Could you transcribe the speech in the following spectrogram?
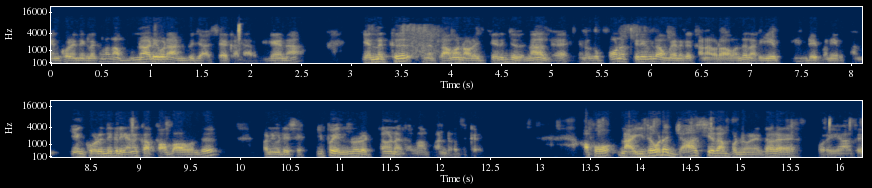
என் குழந்தைங்களுக்குலாம் நான் முன்னாடியோட அன்பு ஜாஸ்தியா காட்ட ஏன்னா எனக்கு இந்த ட்ராமா நாலேஜ் தெரிஞ்சதுனால எனக்கு போன பிரிவில் அவங்க எனக்கு கணவராக வந்து நிறைய இப்படி பண்ணியிருப்பாங்க என் குழந்தைகள் எனக்கு அப்பா அம்மா வந்து பண்ணிவிட்டே சரி இப்போ என்னோட டேர்ன் அதெல்லாம் பண்றதுக்கு. அப்போ நான் இதோட ஜாஸ்தியா தான் பண்ணுவேனே தவிர குறையாது.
